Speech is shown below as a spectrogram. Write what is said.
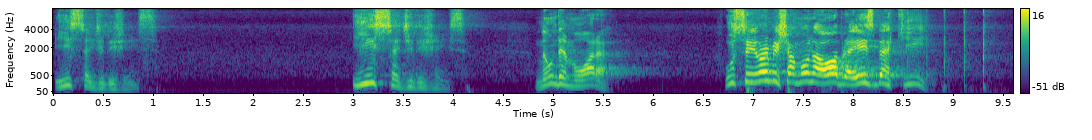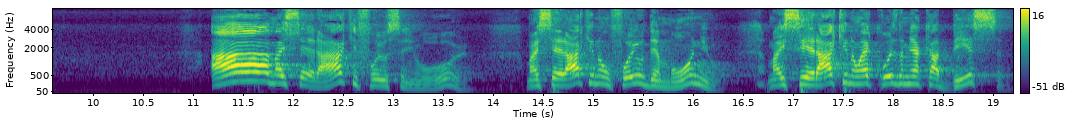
Isso é diligência. Isso é diligência. Não demora. O Senhor me chamou na obra, eis-me aqui. Ah, mas será que foi o Senhor? Mas será que não foi o demônio? Mas será que não é coisa da minha cabeça?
